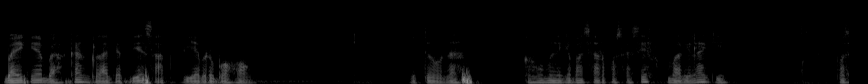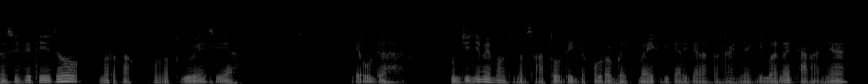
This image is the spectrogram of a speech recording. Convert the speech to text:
baiknya bahkan gelagat dia saat dia berbohong itu nah kalau memiliki pacar posesif kembali lagi. Posesivity itu menurut aku menurut gue sih ya ya udah kuncinya memang cuma satu diajak ngobrol baik-baik dicari jalan tengahnya. Gimana caranya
